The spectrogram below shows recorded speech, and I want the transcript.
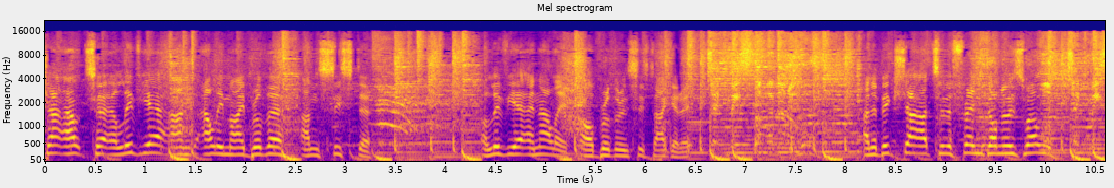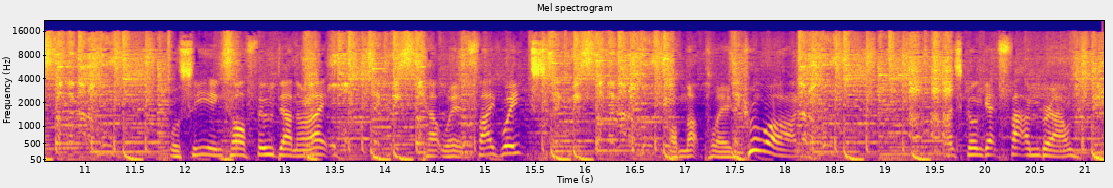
Shout out to Olivia and Ali, my brother and sister. Olivia and Ali, our brother and sister, I get it. And a big shout out to the friend Donna as well. We'll see you in Corfu, Dan, alright? Can't wait. Five weeks on that plane. Come on! Let's go and get fat and brown.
